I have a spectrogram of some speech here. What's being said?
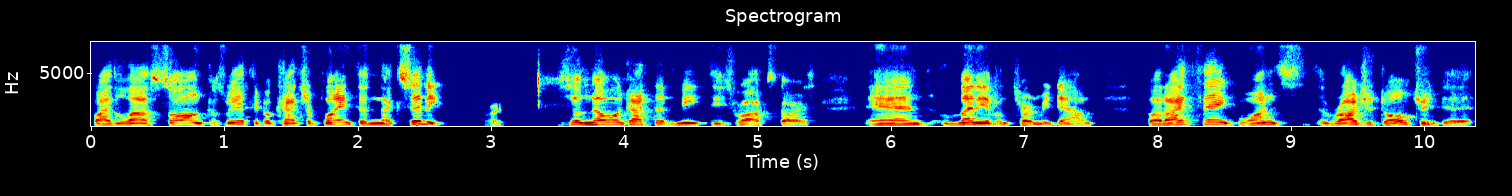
by the last song because we had to go catch a plane to the next city. Right. So no one got to meet these rock stars, and many of them turned me down. But I think once Roger Daltrey did it,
